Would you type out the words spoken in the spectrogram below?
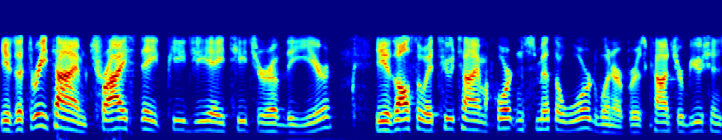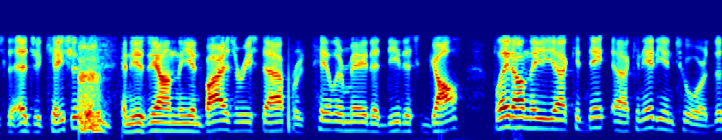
He is a three-time Tri-State PGA Teacher of the Year. He is also a two-time Horton Smith Award winner for his contributions to education, and he is on the advisory staff for TaylorMade Adidas Golf. Played on the uh, Can- uh, Canadian Tour, the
